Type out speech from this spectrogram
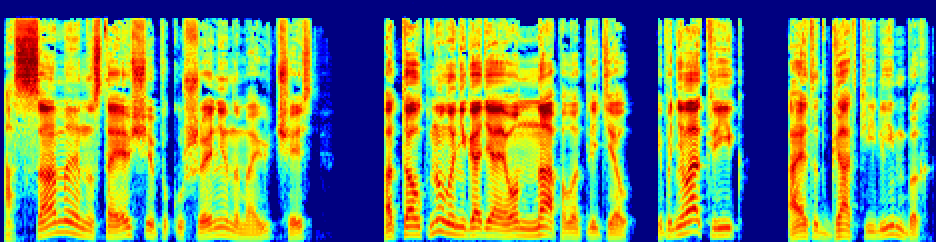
а самое настоящее покушение на мою честь. Оттолкнула негодяя, он на пол отлетел и подняла крик, а этот гадкий лимбах,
